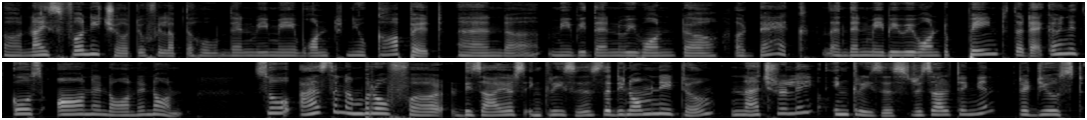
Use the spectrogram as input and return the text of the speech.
nice furniture to fill up the home. Then we may want new carpet, and uh, maybe then we want uh, a deck, and then maybe we want to paint the deck. I mean, it goes on and on and on. So, as the number of uh, desires increases, the denominator naturally increases, resulting in reduced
